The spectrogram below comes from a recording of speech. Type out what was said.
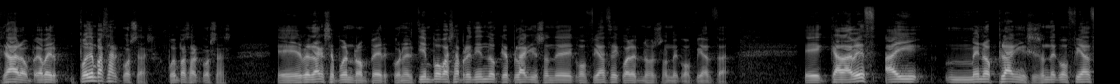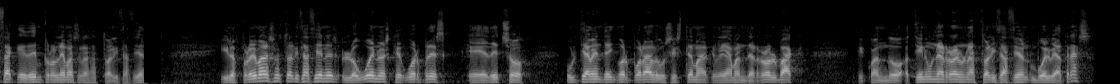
claro, a ver, pueden pasar cosas, pueden pasar cosas. Eh, es verdad que se pueden romper. Con el tiempo vas aprendiendo qué plugins son de confianza y cuáles no son de confianza. Eh, cada vez hay menos plugins y son de confianza que den problemas en las actualizaciones. Y los problemas en las actualizaciones, lo bueno es que WordPress, eh, de hecho, últimamente ha incorporado un sistema que le llaman de rollback, que cuando tiene un error en una actualización vuelve atrás.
